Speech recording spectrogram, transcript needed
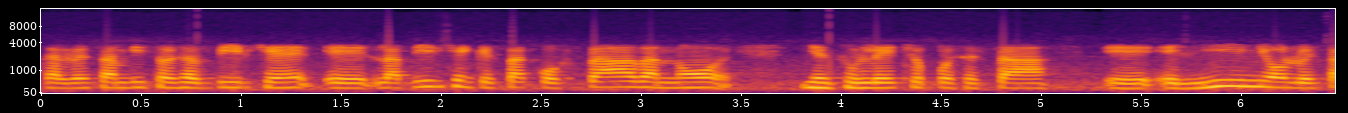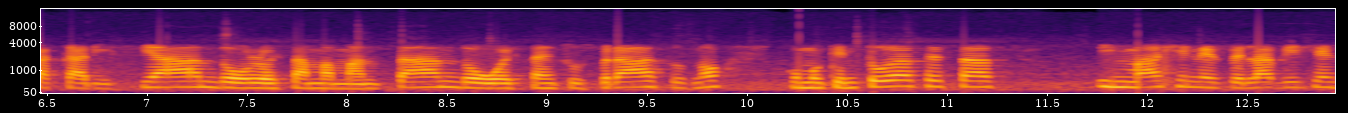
tal vez han visto esas vírgenes, eh, la virgen que está acostada, ¿no? Y en su lecho pues está eh, el niño, lo está acariciando, lo está amamantando o está en sus brazos, ¿no? Como que en todas estas imágenes de la virgen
